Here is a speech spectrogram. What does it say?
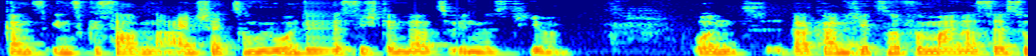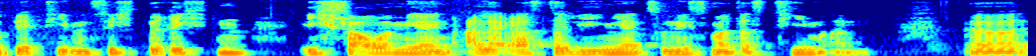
ganz insgesamt eine Einschätzung, lohnt es sich denn da zu investieren? Und da kann ich jetzt nur von meiner sehr subjektiven Sicht berichten. Ich schaue mir in allererster Linie zunächst mal das Team an. Äh,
